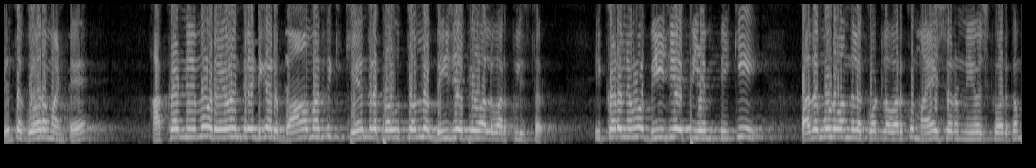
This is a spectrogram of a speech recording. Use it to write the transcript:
ఎంత ఘోరం అంటే అక్కడనేమో రేవంత్ రెడ్డి గారు బావమరిదికి కేంద్ర ప్రభుత్వంలో బీజేపీ వాళ్ళు వర్కులు ఇస్తారు. ఇక్కడనేమో బీజేపీ ఎంపీకి పదమూడు వందల కోట్ల వరకు మహేశ్వరం నియోజకవర్గం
